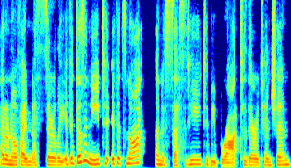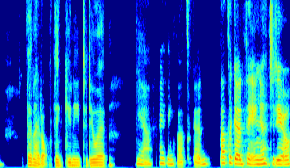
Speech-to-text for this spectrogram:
I don't know if I necessarily if it doesn't need to if it's not a necessity to be brought to their attention, then I don't think you need to do it. Yeah, I think that's good. That's a good thing to do.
